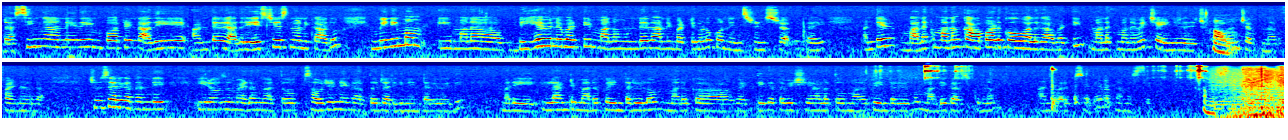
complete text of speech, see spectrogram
డ్రెస్సింగ్ అనేది ఇంపార్టెంట్ అది అంటే అది రేస్ చేసినని కాదు. మినిమం ఈ మన బిహేవియర్ని బట్టి మనం ఉండేదాన్ని బట్టి కూడా కొన్ని ఇన్సిడెంట్స్ జరుగుతాయి. అంటే మనకు మనం కాపాడుకోవాలి కాబట్టి మనకు మనమే చేంజ్ తెచ్చుకోవాలని. చెప్తున్నారు ఫైనల్గా చూశారు కదండి ఈరోజు మేడం గారితో సౌజన్య గారితో జరిగిన ఇంటర్వ్యూ ఇది. మరి ఇలాంటి మరొక ఇంటర్వ్యూలో మరొక వ్యక్తిగత విషయాలతో మరొక ఇంటర్వ్యూతో మళ్ళీ కలుసుకుందాం. అంతవరకు సరే నమస్తే. నమస్తే.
